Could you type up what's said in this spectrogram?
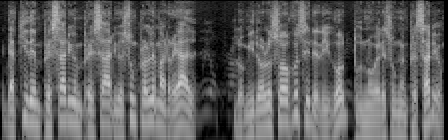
de aquí de empresario a empresario, es un problema real. Lo miro a los ojos y le digo, tú no eres un empresario.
